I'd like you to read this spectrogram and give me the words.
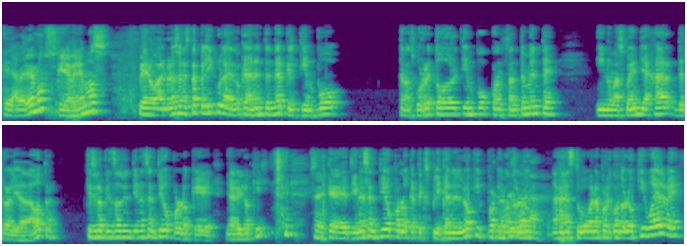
Que ya veremos. que ya veremos, pero al menos en esta película es lo que dan a entender que el tiempo transcurre todo el tiempo constantemente y nomás pueden viajar de realidad a otra. Que si lo piensas bien tiene sentido por lo que ya vi Loki. Sí. que tiene sentido por lo que te explican en Loki. Porque Loki cuando es Lo-. Ajá, estuvo buena. Porque cuando Loki vuelve,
